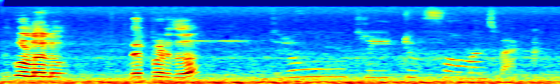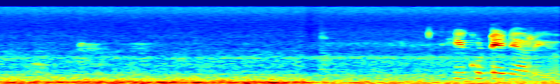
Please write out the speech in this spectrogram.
ഇത് കൊള്ളാലോ. ഇത് എടുത്തതാ? ഇതൊരു three to four months back ഈ കുട്ടീനെ അറിയോ?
